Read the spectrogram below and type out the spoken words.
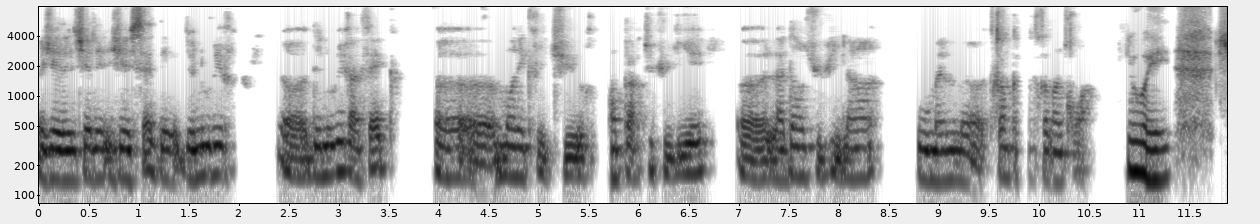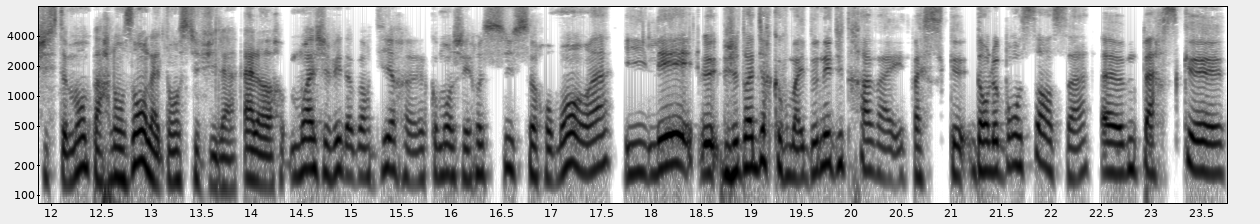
mais j'essaie de, de, nourrir, euh, de nourrir avec euh, mon écriture, en particulier euh, La danse du vilain ou même euh, 3083. Oui, justement, parlons-en, la danse du vilain. Alors, moi, je vais d'abord dire comment j'ai reçu ce roman. Hein. Il est, je dois dire que vous m'avez donné du travail, parce que dans le bon sens, hein, parce que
